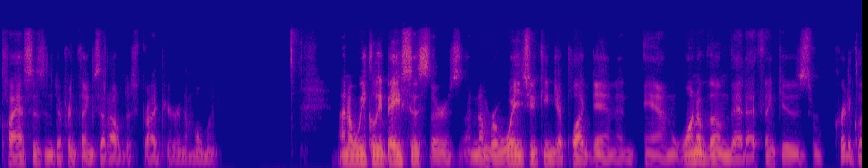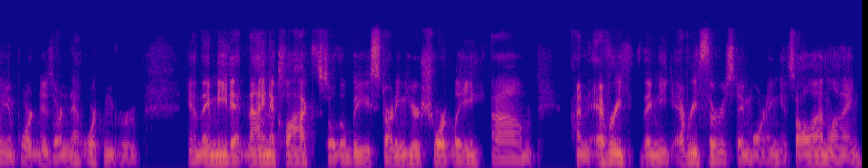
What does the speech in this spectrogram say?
classes and different things that I'll describe here in a moment. On a weekly basis, there's a number of ways you can get plugged in. And, and one of them that I think is critically important is our networking group. And they meet at nine o'clock. So they'll be starting here shortly. Um, on every they meet every thursday morning it's all online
